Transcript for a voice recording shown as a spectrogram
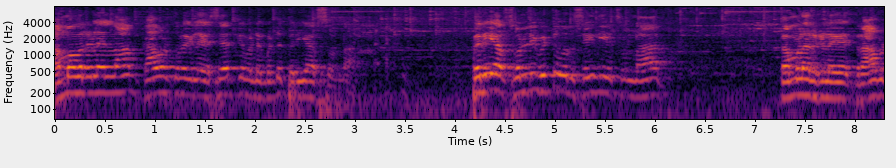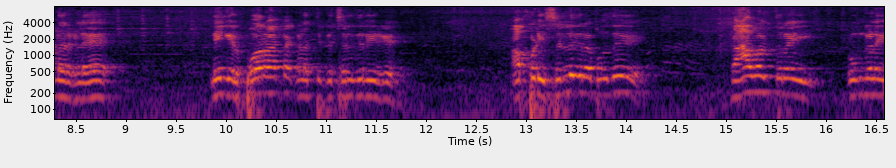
நம்மவர்களெல்லாம் காவல்துறையிலே சேர்க்க வேண்டும் என்று பெரியார் சொன்னார். பெரியார் சொல்லிவிட்டு ஒரு செய்தியை சொன்னார். தமிழர்களே திராவிடர்களே நீங்கள் போராட்ட களத்துக்கு செல்கிறீர்கள். அப்படி செல்லுகிற போது காவல்துறை உங்களை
